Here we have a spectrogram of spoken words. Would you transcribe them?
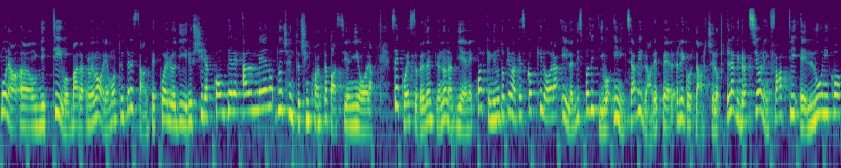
un uh, obiettivo barra promemoria molto interessante è quello di riuscire a compiere almeno 250 passi ogni ora. Se questo per esempio non avviene, qualche minuto prima che scocchi l'ora il dispositivo inizia a vibrare per ricordarcelo. La vibrazione infatti è l'unico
